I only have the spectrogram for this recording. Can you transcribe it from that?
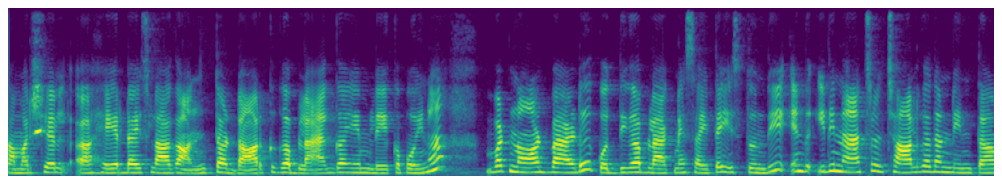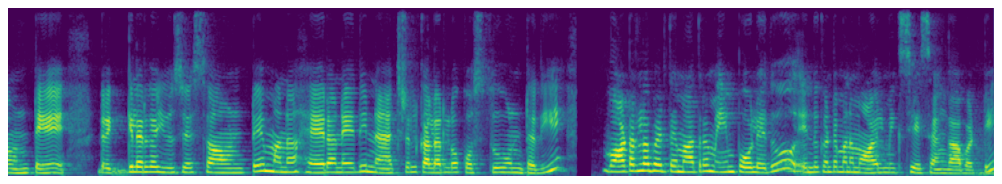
కమర్షియల్ హెయిర్ డైస్ లాగా అంత డార్క్గా బ్లాక్గా ఏం లేకపోయినా బట్ నాట్ బ్యాడ్ కొద్దిగా బ్లాక్నెస్ అయితే ఇస్తుంది. ఎందు ఇది న్యాచురల్ చాలు కదండి ఇంత ఉంటే. రెగ్యులర్గా యూజ్ చేస్తూ ఉంటే మన హెయిర్ అనేది న్యాచురల్ కలర్లోకి వస్తూ ఉంటుంది. వాటర్లో పెడితే మాత్రం ఏం పోలేదు ఎందుకంటే మనం ఆయిల్ మిక్స్ చేసాం కాబట్టి.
